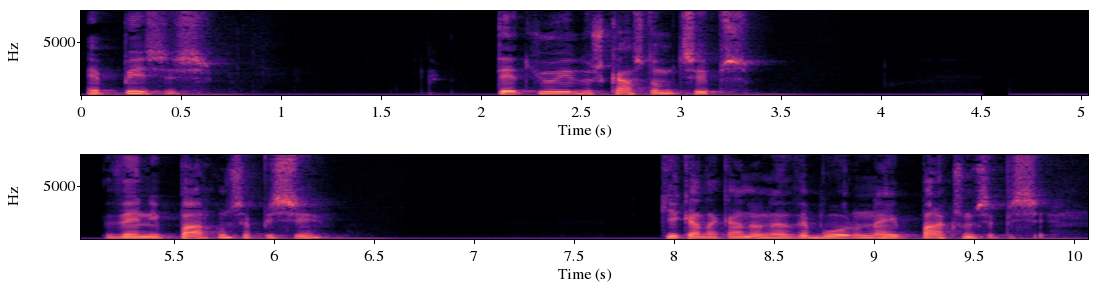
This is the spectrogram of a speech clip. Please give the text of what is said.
Επίσης, τέτοιου είδους custom chips δεν υπάρχουν σε PC και κατά κανόνα δεν μπορούν να υπάρξουν σε PC.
